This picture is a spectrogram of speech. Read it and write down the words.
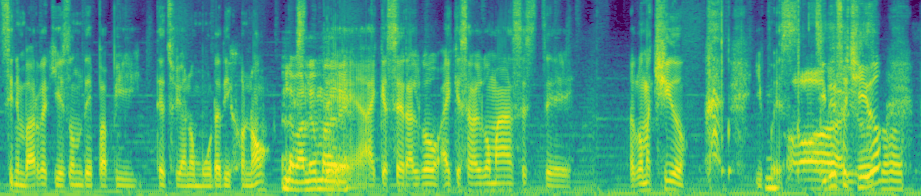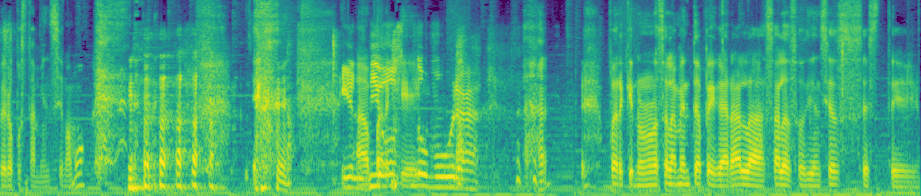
Sin embargo, aquí es donde papi Tetsuya Nomura dijo no. Le valió este, madre. Hay que hacer algo, hay que hacer algo más, este, algo más chido. y pues sí Ay, hizo chido, no, pero pues también se mamó. El Ah, dios que- Nomura. para que no, no solamente apegara a las, a las audiencias este,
